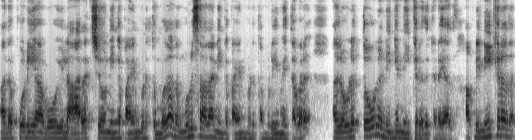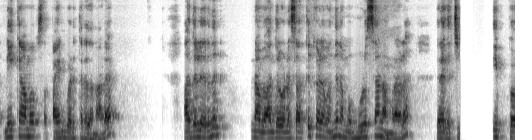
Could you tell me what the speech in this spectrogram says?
அதை பொடியாவோ இல்லை அரைச்சோ நீங்கள் பயன்படுத்தும் போது அதை முழுசாக தான் நீங்கள் பயன்படுத்த முடியுமே தவிர அதில் உள்ள தோலை நீங்கள் நீக்கிறது கிடையாது. அப்படி நீக்கிறத நீக்காமல் பயன்படுத்துறதுனால அதிலிருந்து நம்ம அதோட சத்துக்களை வந்து நம்ம முழுசாக நம்மளால் விறகுச்சு இப்போ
